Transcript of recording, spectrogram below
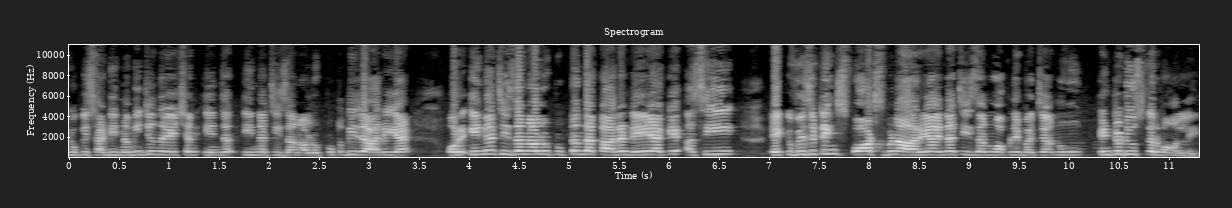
ਕਿਉਂਕਿ ਸਾਡੀ ਨਵੀਂ ਜਨਰੇਸ਼ਨ ਇਹਨਾਂ ਚੀਜ਼ਾਂ ਨਾਲੋਂ ਟੁੱਟਦੀ ਜਾ ਰਹੀ ਹੈ ਔਰ ਇਹਨਾਂ ਚੀਜ਼ਾਂ ਨਾਲੋਂ ਟੁੱਟਣ ਦਾ ਕਾਰਨ ਇਹ ਹੈ ਕਿ ਅਸੀਂ ਇੱਕ ਵਿਜ਼ਿਟਿੰਗ ਸਪੌਟਸ ਬਣਾ ਰਹੇ ਹਾਂ ਇਹਨਾਂ ਚੀਜ਼ਾਂ ਨੂੰ ਆਪਣੇ ਬੱਚਿਆਂ ਨੂੰ ਇੰਟਰੋਡਿਊਸ ਕਰਵਾਉਣ ਲਈ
